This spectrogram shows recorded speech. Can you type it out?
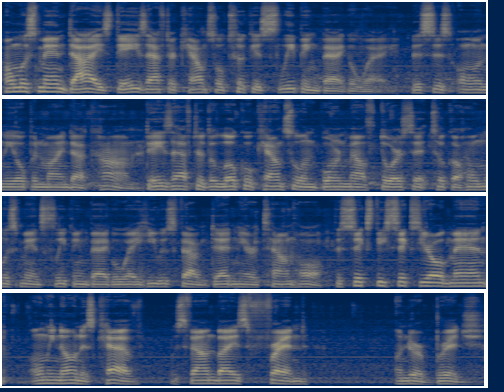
homeless man dies days after council took his sleeping bag away. This is on theopenmind.com. Days after the local council in Bournemouth, Dorset took a homeless man's sleeping bag away, he was found dead near a town hall. The 66 year old man, only known as Kev, was found by his friend under a bridge.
